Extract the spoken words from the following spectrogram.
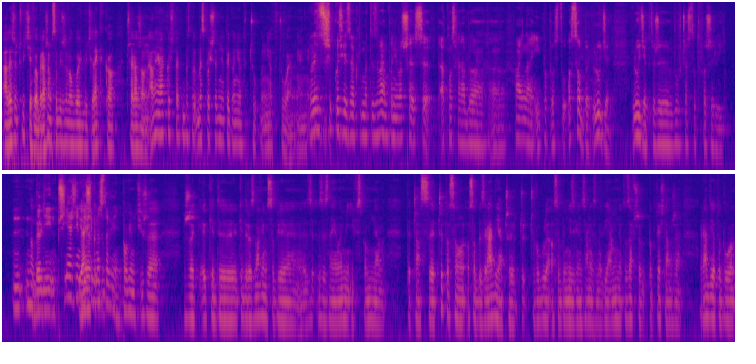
Ale rzeczywiście wyobrażam sobie, że mogłeś być lekko przerażony, ale ja jakoś tak bez, bezpośrednio tego nie, odczu, nie odczułem. Nie, nie. Ale szybko się zaaklimatyzowałem, ponieważ e, atmosfera była e, fajna i po prostu osoby, ludzie, ludzie, którzy wówczas to tworzyli, No, byli przyjaźnie Ja do siebie nastawieni. Powiem Ci, że, że kiedy, kiedy rozmawiam sobie z, ze znajomymi i wspominam te czasy, czy to są osoby z radia, czy, czy, czy w ogóle osoby niezwiązane z mediami, no to zawsze podkreślam, że radio to było,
